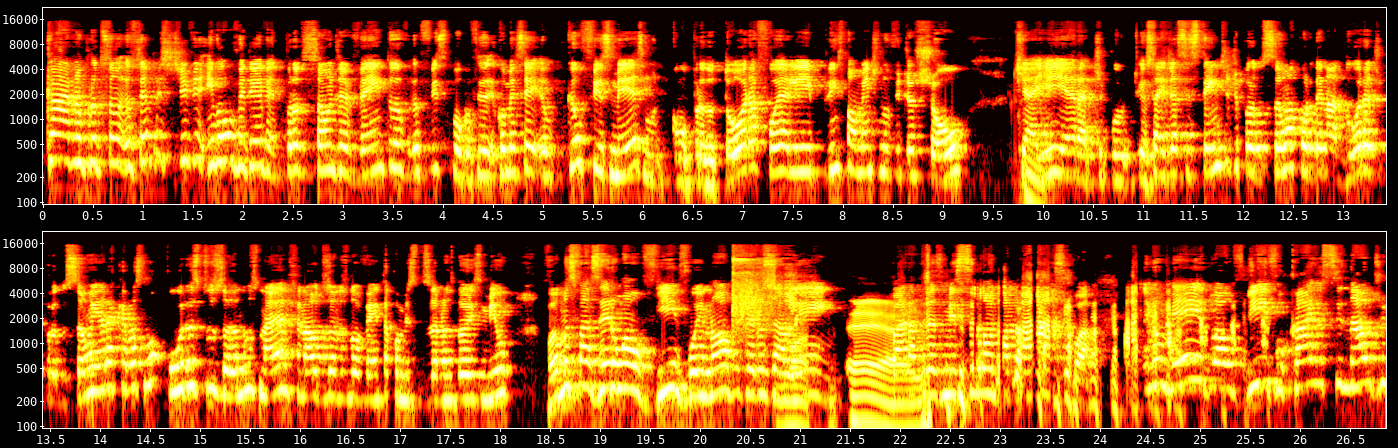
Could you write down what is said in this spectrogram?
Cara, na produção, eu sempre estive envolvida em evento. Produção de evento, eu, eu fiz pouco. Eu fiz- comecei, eu- o que eu fiz mesmo como produtora foi ali, principalmente no video show, que aí era tipo, eu saí de assistente de produção a coordenadora de produção e era aquelas loucuras dos anos, né? Final dos anos 90, começo dos anos 2000. Vamos fazer um ao vivo em Nova Jerusalém É. para a transmissão da Páscoa. Aí no meio do ao vivo cai o sinal de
